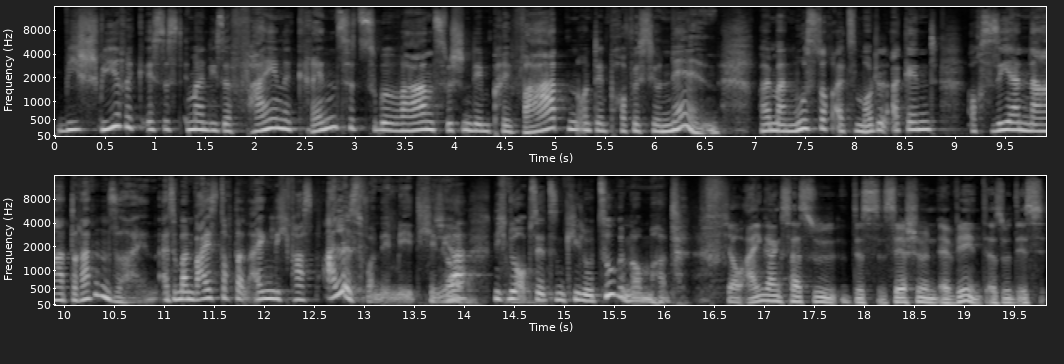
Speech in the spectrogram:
wie schwierig ist es immer, diese feine Grenze zu bewahren zwischen dem Privaten und dem Professionellen? Weil man muss doch als Modelagent auch sehr nah dran sein. Also man weiß doch dann eigentlich fast alles von dem Mädchen, ja? ja? Nicht nur, ob es jetzt ein Kilo zugenommen hat. Ja, eingangs hast du das sehr schön erwähnt. Also das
